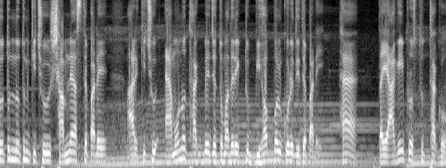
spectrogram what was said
নতুন নতুন কিছু সামনে আসতে পারে, আর কিছু এমনও থাকবে যে তোমাদের একটু বিহব্বল করে দিতে পারে। হ্যাঁ তাই আগেই প্রস্তুত থাকো।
